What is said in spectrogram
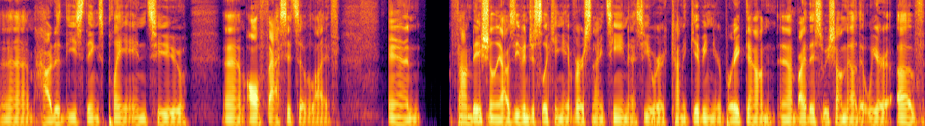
Um, how do these things play into um, all facets of life? And foundationally, I was even just looking at verse 19 as you were kind of giving your breakdown. Uh, by this we shall know that we are of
